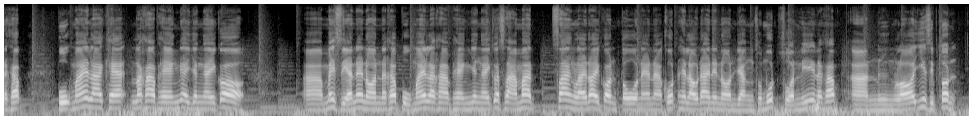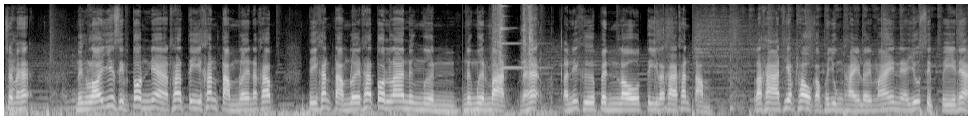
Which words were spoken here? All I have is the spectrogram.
นะครับปลูกไม้ราคาราคาแพงเนี่ยยังไงก็ไม่เสียแน่นอนนะครับปลูกไม้ราคาแพงยังไงก็สามารถสร้างรายได้ก้อนโตในอนาคตให้เราได้แน่นอนอย่างสมมติสวนนี้นะครับอ่า120ต้นใช่ไหมฮะ 120 ต้นเนี่ยถ้าตีขั้นต่ำเลยนะครับตีขั้นต่ำเลยถ้าต้นละ1 0 0 0 0 1 0,000 บาทนะฮะอันนี้คือเป็นเราตีราคาขั้นต่ำราคาเทียบเท่ากับพยุงไทยเลยไหมเนี่ยอายุ 10 ปีเนี่ย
